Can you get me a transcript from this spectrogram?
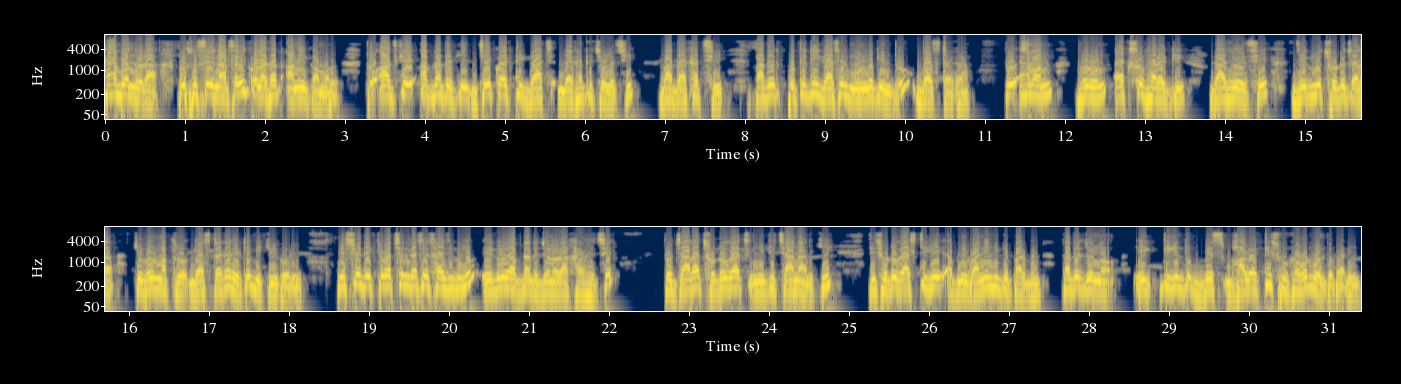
হ্যাঁ বন্ধুরা, পুষ্পশ্রী নার্সারি, কোলাঘাট, আমি কমল। তো আজকে আপনাদেরকে যে কয়েকটি গাছ দেখাতে চলেছি বা দেখাচ্ছি, তাদের প্রতিটি গাছের মূল্য কিন্তু দশ টাকা। তো এমন ধরুন একশো ভ্যারাইটি গাছ রয়েছে, যেগুলো ছোট চারা কেবলমাত্র দশ টাকা রেটে বিক্রি করি। নিশ্চয়ই দেখতে পাচ্ছেন গাছের সাইজগুলো এগুলো আপনাদের জন্য রাখা হয়েছে। তো যারা ছোট গাছ নিতে চান আর কি যে ছোট গাছটিকে আপনি বানিয়ে নিতে পারবেন, তাদের জন্য এইটি কিন্তু বেশ ভালো একটি সুখবর বলতে পারি।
